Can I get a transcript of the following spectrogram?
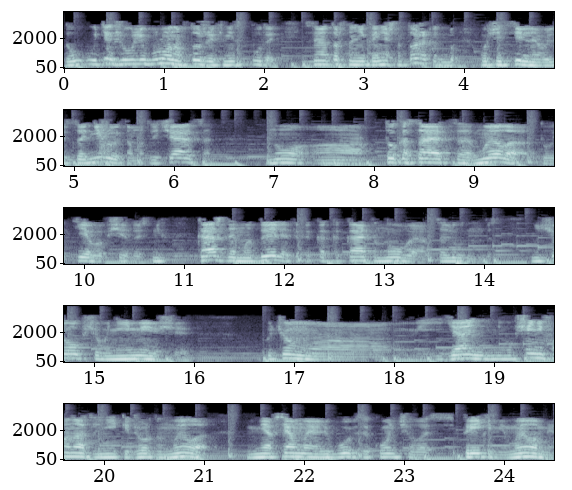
Да у, у тех же у Лебронов тоже их не спутать. Несмотря на то, что они, конечно, тоже как бы очень сильно эволюционируют, там отличаются. Но а, что касается Мела, то те вообще, то есть у них каждая модель это как какая-то новая абсолютно, то есть ничего общего не имеющая. Причем а, я вообще не фанат линейки Джордан Мэла. У меня вся моя любовь закончилась третьими Мелами.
